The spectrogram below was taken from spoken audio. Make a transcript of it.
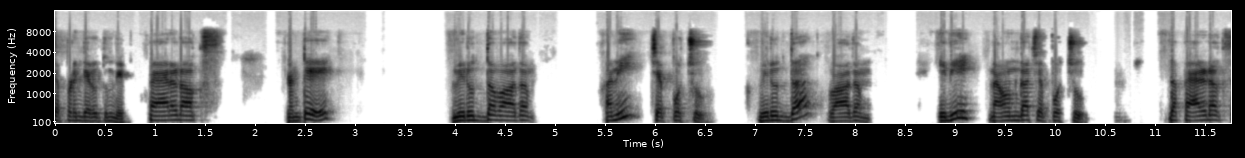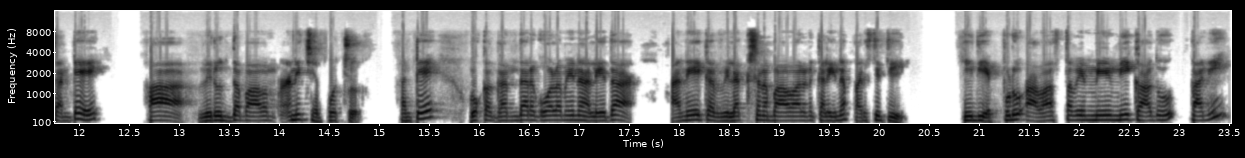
చెప్పడం జరుగుతుంది. పారాడాక్స్ అంటే విరుద్ధవాదం అని చెప్పొచ్చు. విరుద్ధవాదం. ఇది నౌన్గా చెప్పొచ్చు. ద పారాడాక్స్ అంటే ఆ విరుద్ధ భావం అని చెప్పొచ్చు. అంటే ఒక గందరగోళమైన లేదా అనేక విలక్షణ భావాలను కలిగిన పరిస్థితి. ఇది ఎప్పుడు అవాస్తవమేమీ కాదు కానీ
